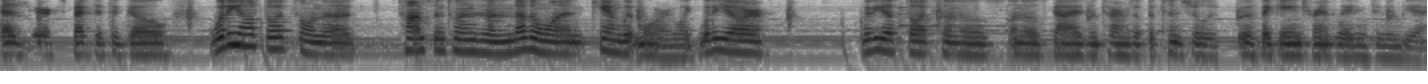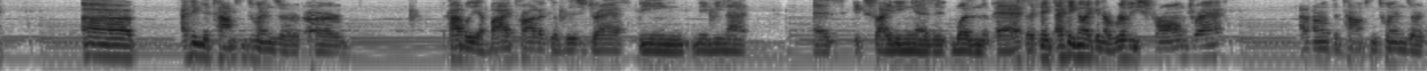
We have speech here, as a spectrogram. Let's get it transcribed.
as they're expected to go. What are y'all thoughts on the Thompson twins and another one, Cam Whitmore? Like, what are your what are your thoughts on those on those guys in terms of potential if they gain translating to the NBA? Uh, I think the Thompson twins are, are probably a byproduct of this draft being maybe not as exciting as it was in the past. I think I think like in a really strong draft, I don't know if the Thompson twins are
